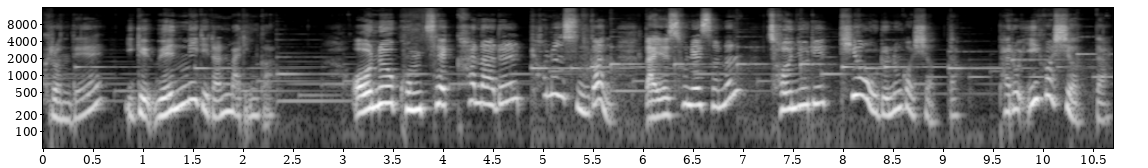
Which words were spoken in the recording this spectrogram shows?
그런데 이게 웬일이란 말인가? 어느 공책 하나를 펴는 순간 나의 손에서는 전율이 튀어오르는 것이었다. 바로 이것이었다.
